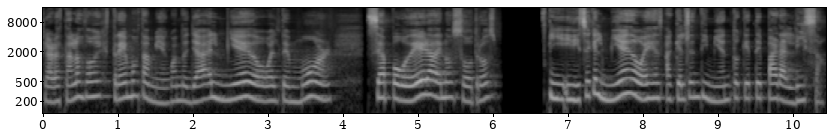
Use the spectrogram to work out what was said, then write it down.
Claro, están los dos extremos también, cuando ya el miedo o el temor se apodera de nosotros y, y dice que el miedo es aquel sentimiento que te paraliza.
